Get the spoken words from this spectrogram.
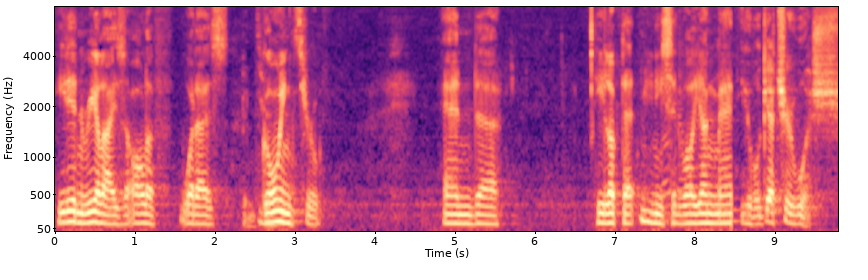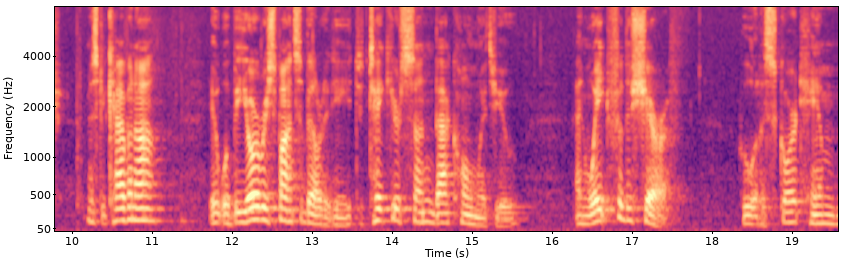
He didn't realize all of what I was going through. And uh, he looked at me and he said, Well, young man, You will get your wish. Mr. Cavanagh, it will be your responsibility to take your son back home with you and wait for the sheriff who will escort him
